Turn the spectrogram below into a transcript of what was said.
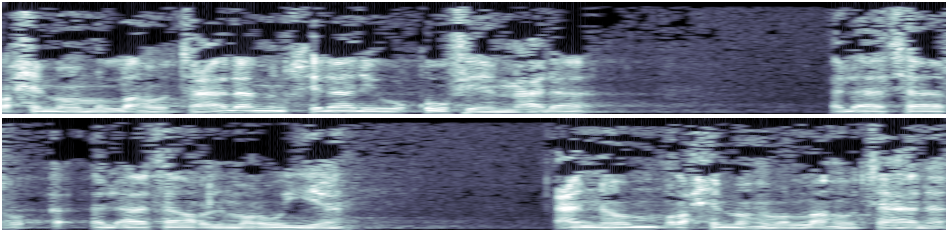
رحمهم الله تعالى من خلال وقوفهم على الآثار الآثار المروية عنهم رحمهم الله تعالى.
